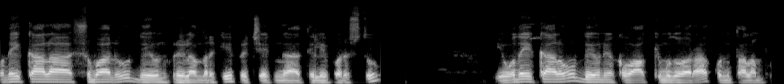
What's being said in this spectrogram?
ఉదయకాల శుభాలు దేవుని ప్రియులందరికీ ప్రత్యేకంగా తెలియపరుస్తూ ఈ ఉదయకాలం దేవుని యొక్క వాక్యము ద్వారా కొన్ని తలంపు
